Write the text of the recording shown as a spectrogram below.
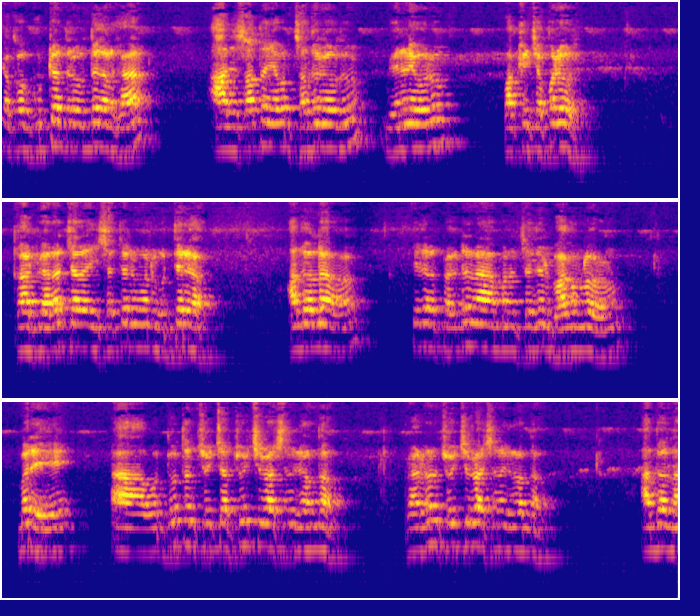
యొక్క గుట్టు అందులో ఉంది కనుక అది సాతం ఎవరు చదవలేదు వినలేవరు వాక్యం చెప్పలేవరు. కాబట్టి అలా చాలా ఈ సత్యాన్ని మనం గుర్తెరగా అందువల్ల ఇక్కడ ప్రకటన మనం చదివిన భాగంలో మరి ఉద్భుతం దూతం చూచి చూచి రాసిన గ్రంథం ప్రకటన చూచి రాసిన గ్రంథం. అందువల్ల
